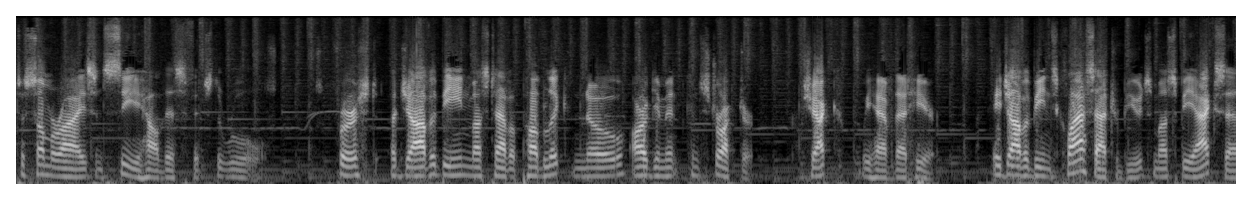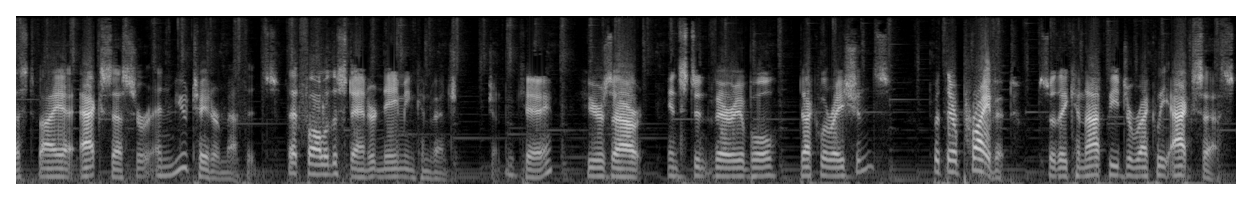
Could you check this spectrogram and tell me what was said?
to summarize and see how this fits the rules. First, a Java bean must have a public no argument constructor. Check, we have that here. A Java Bean's class attributes must be accessed via accessor and mutator methods that follow the standard naming convention. Okay, here's our instance variable declarations, but they're private, so they cannot be directly accessed.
